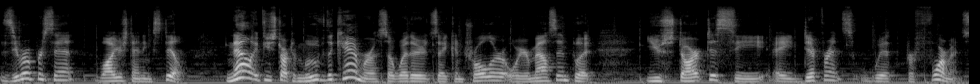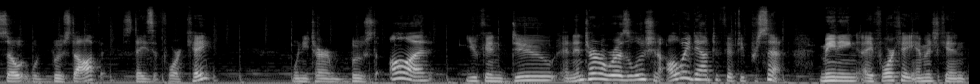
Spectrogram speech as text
0% while you're standing still. Now, if you start to move the camera, so whether it's a controller or your mouse input, you start to see a difference with performance. So with boost off, it stays at 4K. When you turn boost on, you can do an internal resolution all the way down to 50%, meaning a 4K image can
